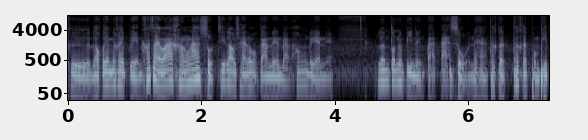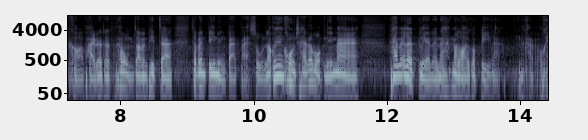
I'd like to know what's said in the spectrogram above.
คือเราก็ยังไม่เคยเปลี่ยนเข้าใจว่าครั้งล่าสุดที่เราใช้ระบบการเรียนแบบห้องเรียนเนี่ยเริ่มต้นเมื่อปี 1880 นะฮะ ถ้าเกิดถ้าเกิดผมผิดขออภัยด้วยถ้าผมจำไม่ผิดจะจะเป็นปี 1880 เราก็ยังคงใช้ระบบนี้มาแทบไม่เคยเปลี่ยนเลยนะ มาร้อยกว่าปีแล้วนะครับ โอเค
